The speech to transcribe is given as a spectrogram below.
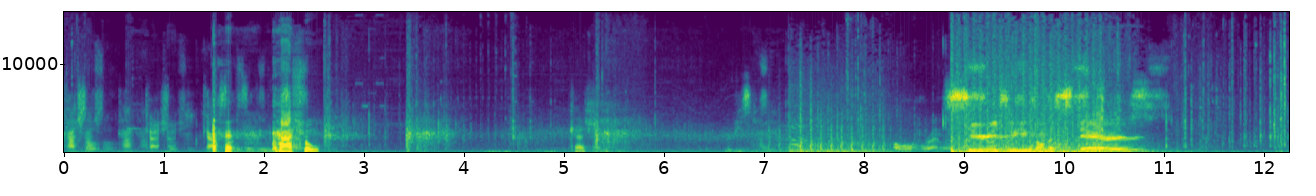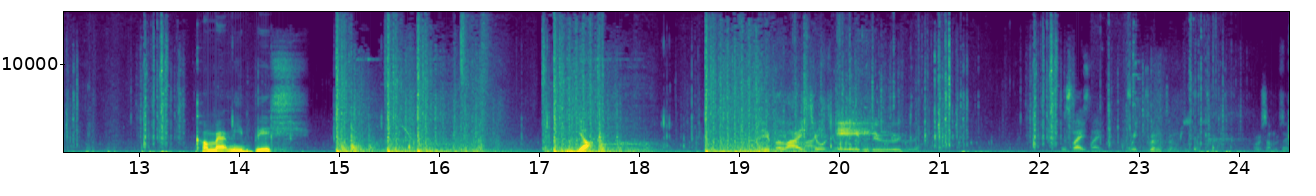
Castle? Ca- Castle. Castle isn't in Castle. Cash. Maybe he's hiding. Seriously, he was on the stairs? Come at me, bish. Yuck. Stabilize your aim, dude. Just like, wait for him to peek or something.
